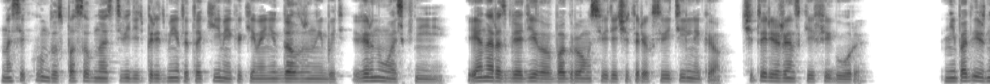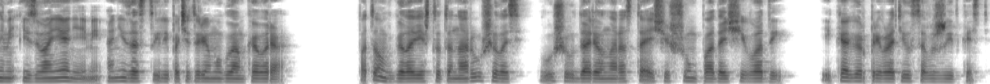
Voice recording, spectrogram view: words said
На секунду способность видеть предметы такими, какими они должны быть, вернулась к Нине, и она разглядела в багровом свете четырёх светильников четыре женские фигуры. Неподвижными изваяниями они застыли по четырём углам ковра, Потом в голове что-то нарушилось, в уши ударил нарастающий шум падающей воды, и ковер превратился в жидкость,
